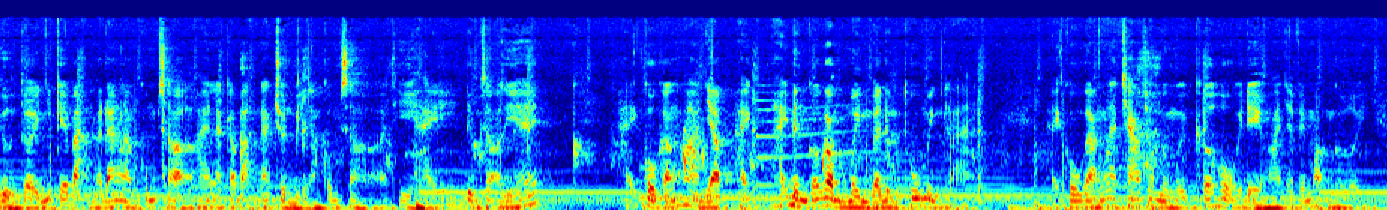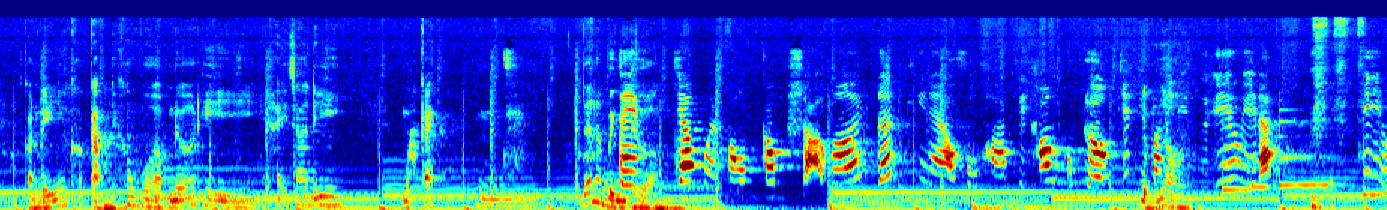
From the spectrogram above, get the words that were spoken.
gửi tới những cái bạn mà đang làm công sở hay là các bạn đang chuẩn bị làm công sở thì hãy đừng sợ gì hết. Hãy cố gắng hòa nhập hãy hãy đừng có gồng mình và đừng thu mình lại. Hãy cố gắng là trao cho mình một cơ hội để hòa nhập với mọi người. Còn nếu như có cảm thấy không phù hợp nữa thì hãy ra đi một cách ừm, rất là bình tìm thường. cho mình một mới đến khi nào phù hợp thì thôi cũng được chứ như tìm người yêu vậy đó. Ví dụ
